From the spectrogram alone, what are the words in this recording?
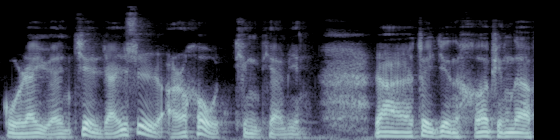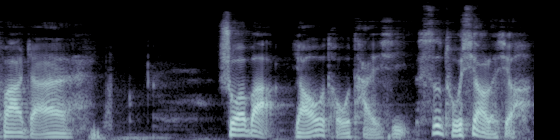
古人云：“尽人事而后听天命。”然而最近和平的发展，说罢摇头叹息。司徒笑了笑。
